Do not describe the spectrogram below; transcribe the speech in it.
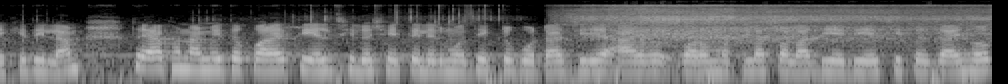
রেখে দিলাম। তো এখন আমি তো কড়াই তেল ছিল, সেই তেলের মধ্যে একটু গোটা জিরে আর গরম মশলা তলা দিয়ে দিয়েছি। তো যাই হোক,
